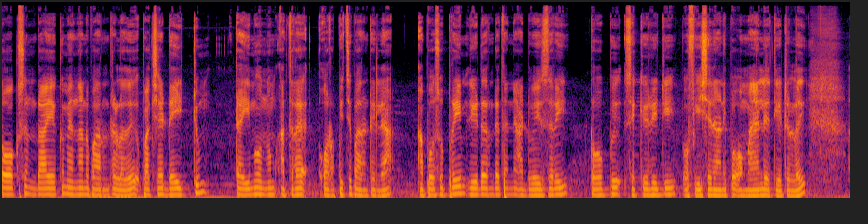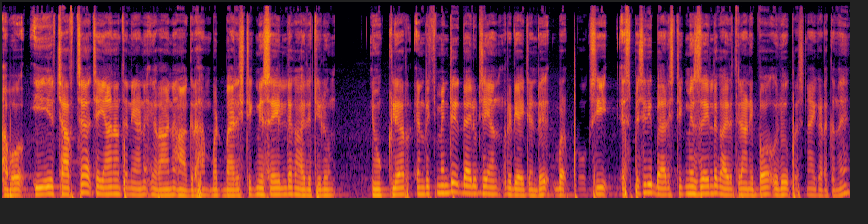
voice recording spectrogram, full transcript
ടോക്സ് ഉണ്ടായേക്കും എന്നാണ് പറഞ്ഞിട്ടുള്ളത്. പക്ഷേ ഡേറ്റും ടൈമും ഒന്നും അത്ര ഉറപ്പിച്ച് പറഞ്ഞിട്ടില്ല. അപ്പോൾ സുപ്രീം ലീഡറിന്റെ തന്നെ അഡ്വൈസറി ടോപ്പ് സെക്യൂരിറ്റി ഒഫീഷ്യലാണ് ഇപ്പോൾ ഒമാനിൽ എത്തിയിട്ടുള്ളത്. അപ്പോൾ ഈ ചർച്ച ചെയ്യാൻ തന്നെയാണ് ഇറാൻ ആഗ്രഹം. ബട്ട് ബാലിസ്റ്റിക് മിസൈലിന്റെ കാര്യത്തിലും ന്യൂക്ലിയർ എൻറിച്ച്മെന്റ് ഡയലൂട്ട് ചെയ്യാൻ റെഡി ആയിട്ടുണ്ട്. പ്രോക്സി എസ്പെഷ്യലി ബാലിസ്റ്റിക് മിസൈലിന്റെ കാര്യത്തിലാണ് ഇപ്പോൾ ഒരു പ്രശ്നമായി കിടക്കുന്നത്.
